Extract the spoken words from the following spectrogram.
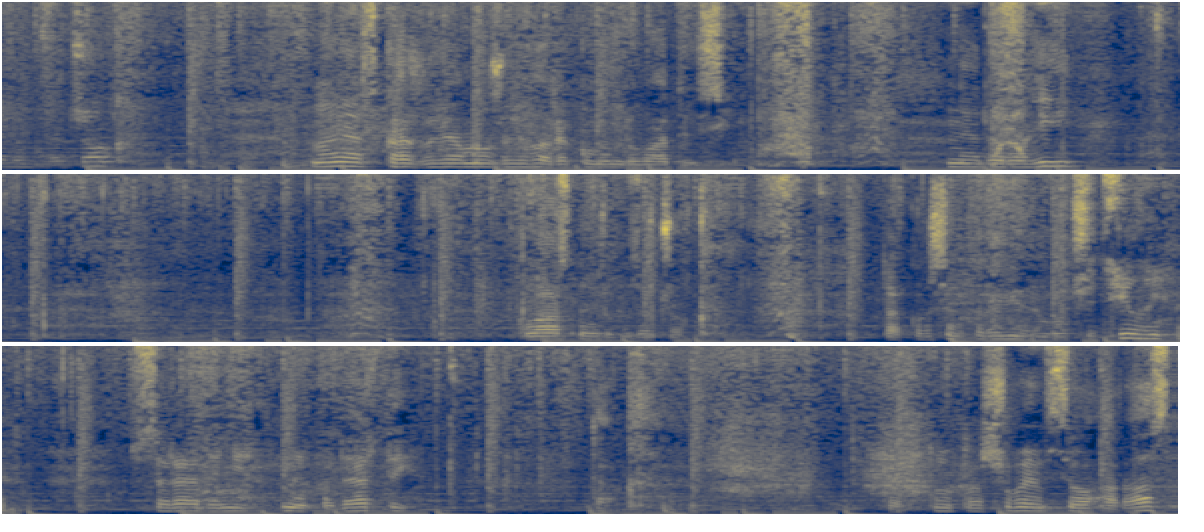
Такий рюкзачок. Ну я скажу, я можу його рекомендувати всім. Недорогий. Класний рюкзачок. Також ще перевіримо, чи цілий всередині не подертий. Так. Так, тут аж шви все гаразд.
